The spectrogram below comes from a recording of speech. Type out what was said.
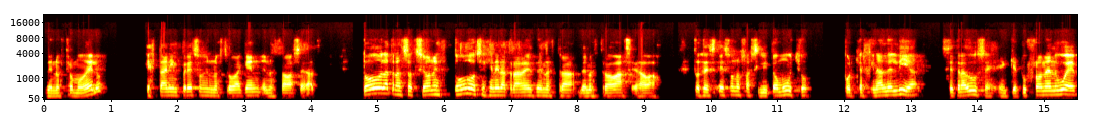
de nuestro modelo están impresos en nuestro backend, en nuestra base de datos. Todas las transacciones, todo se genera a través de nuestra, de nuestra base de abajo. Entonces, eso nos facilitó mucho porque al final del día se traduce en que tu frontend web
